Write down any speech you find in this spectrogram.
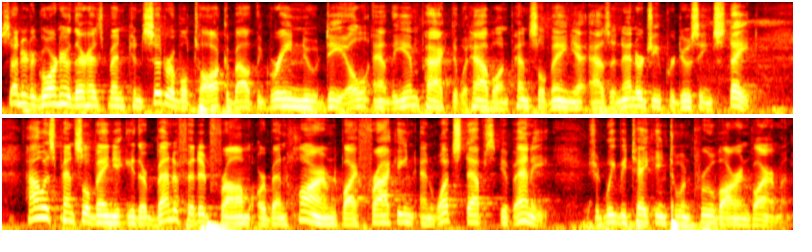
Senator Gordner, there has been considerable talk about the Green New Deal and the impact it would have on Pennsylvania as an energy producing state. How has Pennsylvania either benefited from or been harmed by fracking, and what steps, if any, should we be taking to improve our environment?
